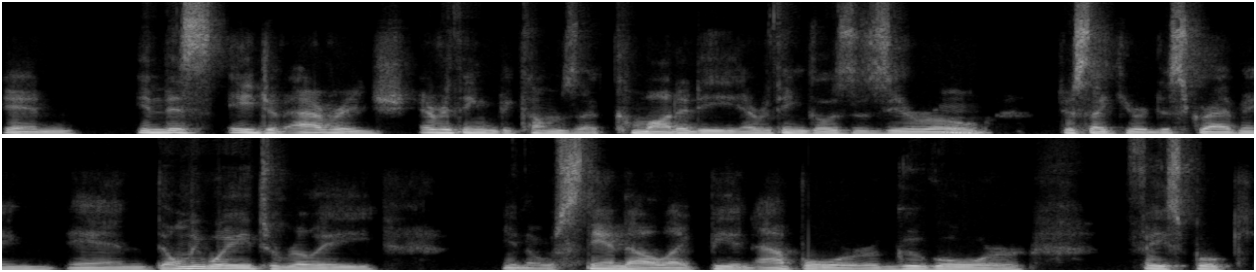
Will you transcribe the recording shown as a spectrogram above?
and in this age of average, everything becomes a commodity, everything goes to zero, mm. just like you're describing. And the only way to really, you know, stand out like be an Apple or Google or Facebook,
